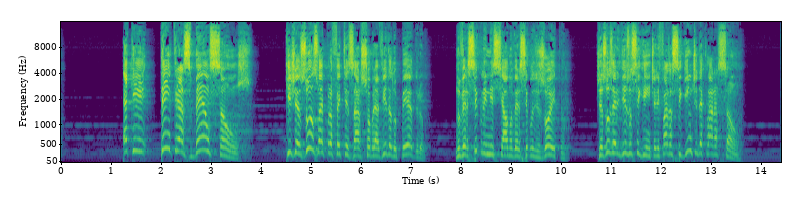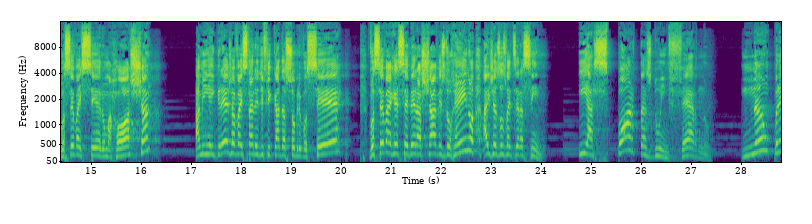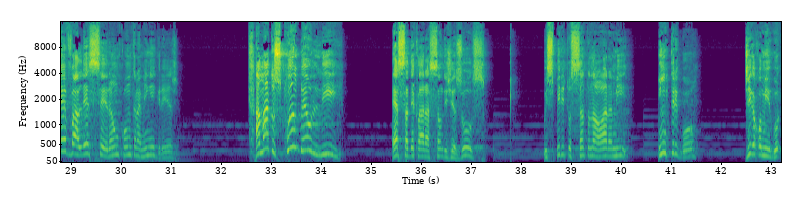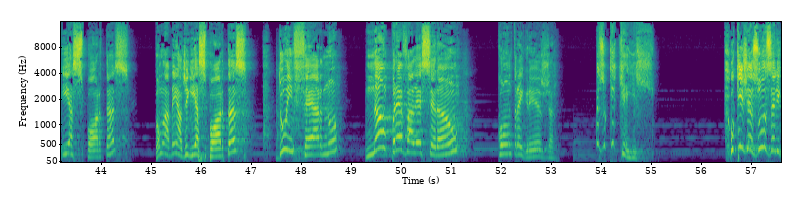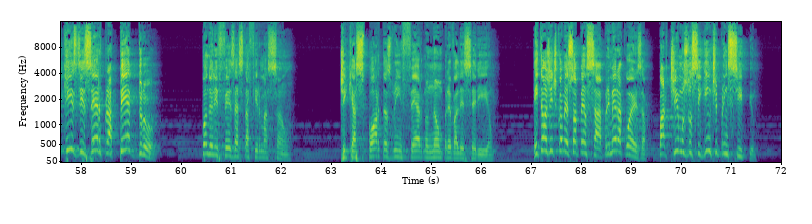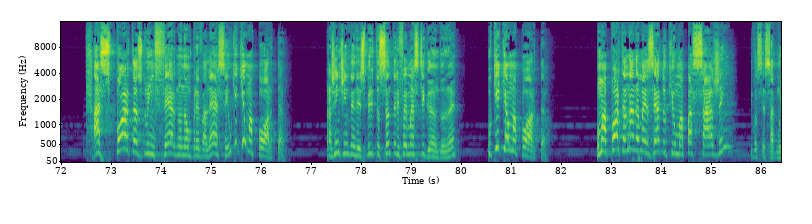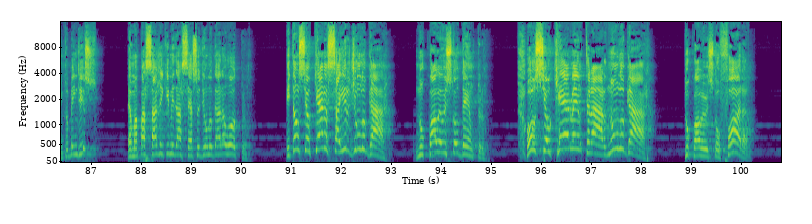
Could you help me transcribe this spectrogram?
é que dentre as bênçãos que Jesus vai profetizar sobre a vida do Pedro, no versículo inicial, no versículo 18, Jesus ele diz o seguinte, ele faz a seguinte declaração: Você vai ser uma rocha, a minha igreja vai estar edificada sobre você, você vai receber as chaves do reino. Aí Jesus vai dizer assim: e as portas do inferno não prevalecerão contra a minha igreja. Amados, quando eu li essa declaração de Jesus, o Espírito Santo na hora me intrigou. Diga comigo, e as portas, vamos lá bem, ó, diga, e as portas do inferno não prevalecerão contra a igreja. Mas o que, que é isso? O que Jesus ele quis dizer para Pedro quando ele fez esta afirmação de que as portas do inferno não prevaleceriam? Então a gente começou a pensar, primeira coisa, partimos do seguinte princípio: as portas do inferno não prevalecem. O que é uma porta? Para a gente entender, o Espírito Santo ele foi mastigando, né? O que é uma porta? Uma porta nada mais é do que uma passagem, e você sabe muito bem disso. É uma passagem que me dá acesso de um lugar ao outro. Então, se eu quero sair de um lugar no qual eu estou dentro, ou se eu quero entrar num lugar do qual eu estou fora,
